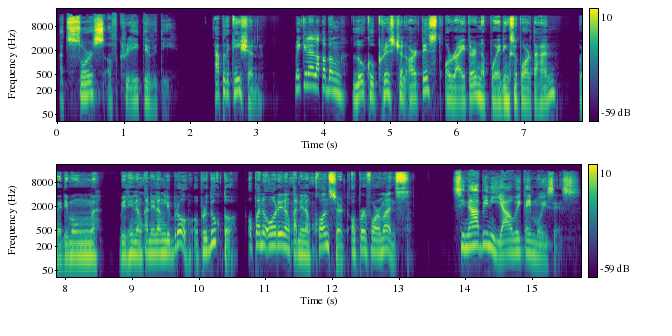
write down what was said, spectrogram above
at source of creativity. Application. May kilala ka bang local Christian artist o writer na pwedeng suportahan? Pwede mong bilhin ang kanilang libro o produkto o panoorin ang kanilang concert o performance. Sinabi ni Yahweh kay Moises,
